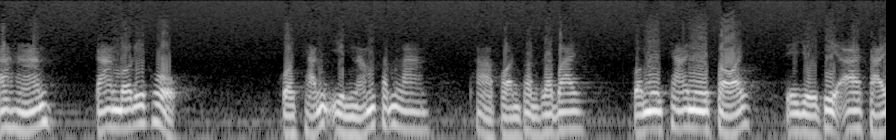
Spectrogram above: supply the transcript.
อาหารการบริโภคก็ฉันอิ่มหนำสำราญผ้าผ่อนผ่อนสบายก็มีชามีสอยที่อยู่ที่อาศัย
